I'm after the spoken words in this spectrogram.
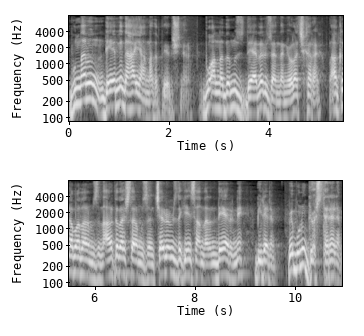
bunların değerini daha iyi anladık diye düşünüyorum. Bu anladığımız değerler üzerinden yola çıkarak akrabalarımızın, arkadaşlarımızın, çevremizdeki insanların değerini bilelim ve bunu gösterelim.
